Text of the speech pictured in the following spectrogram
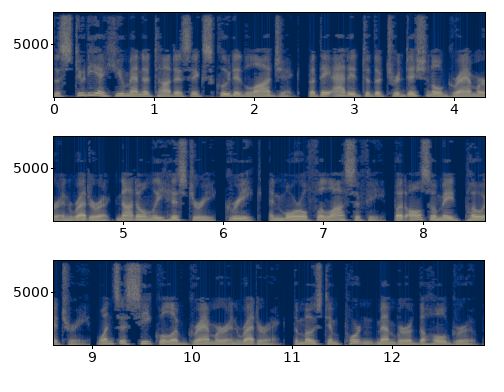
The Studia Humanitatis excluded logic, but they added to the traditional grammar and rhetoric not only history, Greek, and moral philosophy, but also made poetry, once a sequel of grammar and rhetoric, the most important member of the whole group.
